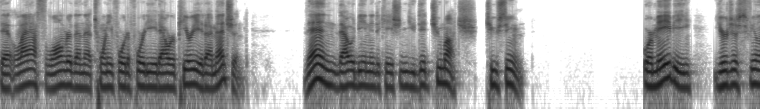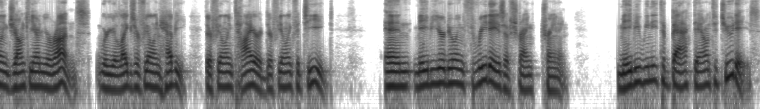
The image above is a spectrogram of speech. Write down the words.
that lasts longer than that 24 to 48 hour period I mentioned. Then that would be an indication you did too much too soon. Or maybe you're just feeling junky on your runs where your legs are feeling heavy, they're feeling tired, they're feeling fatigued. And maybe you're doing three days of strength training maybe we need to back down to two days,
